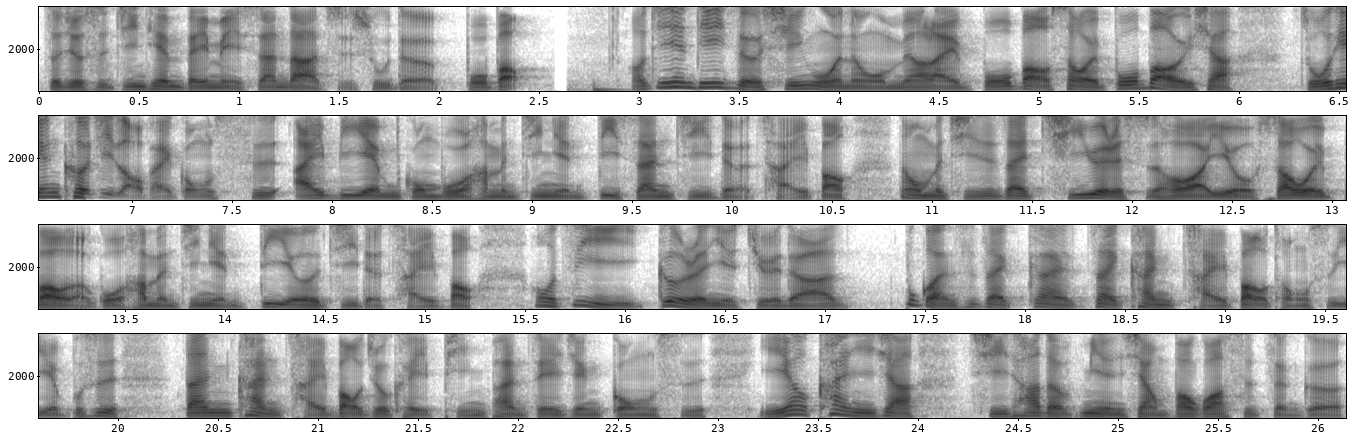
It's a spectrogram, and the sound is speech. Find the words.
这就是今天北美三大指数的播报。好，今天第一则新闻呢，我们要来播报，稍微播报一下。昨天科技老牌公司 IBM 公布了他们今年第三季的财报。那我们其实，在七月的时候啊，也有稍微报道过他们今年第二季的财报。我自己个人也觉得啊，不管是在看在看财报同时，也不是单看财报就可以评判这一间公司，也要看一下其他的面向，包括是整个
